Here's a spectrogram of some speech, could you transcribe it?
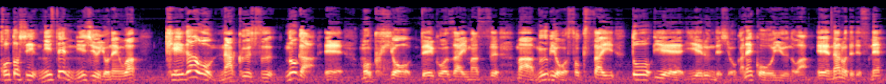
今年2024年は、怪我をなくすのが、えー目標でございます。まあ、無病息災と言え、言えるんでしょうかね、こういうのは。えーなのでですね、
